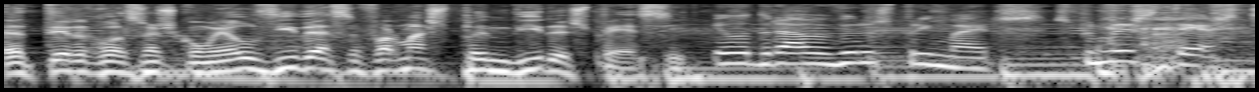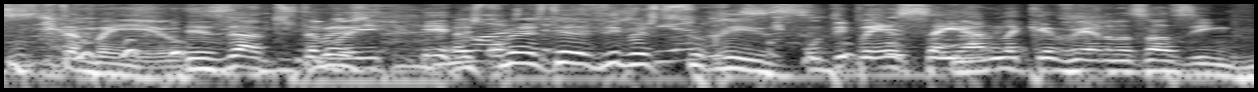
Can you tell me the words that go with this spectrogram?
a ter relações com eles e dessa forma a expandir a espécie. Eu adorava ver os primeiros, os primeiros testes. Também eu. Exato, os Também primeiros- as primeiras tentativas de sorriso. Um tipo a ensaiar na caverna sozinho.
